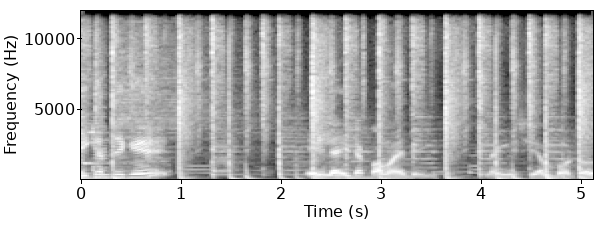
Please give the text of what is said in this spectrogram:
এইখান থেকে এই লাইনটা কমায় দেই ম্যাগনেসিয়াম বটল।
